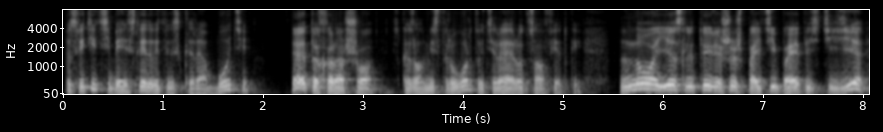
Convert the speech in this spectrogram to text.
посвятить себя исследовательской работе». «Это хорошо», – сказал мистер Уорд, вытирая рот салфеткой. «Но если ты решишь пойти по этой стезе,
